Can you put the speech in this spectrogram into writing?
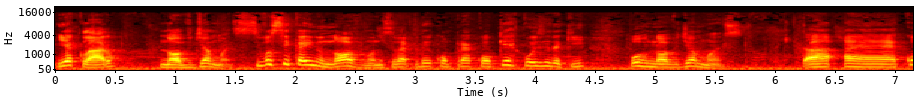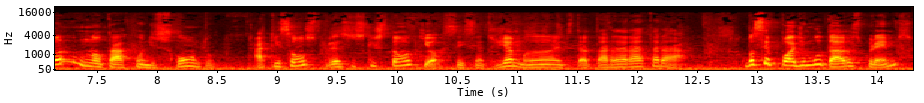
E é claro, 9 diamantes. Se você cair no 9, mano, você vai poder comprar qualquer coisa daqui por 9 diamantes. Tá? É, quando não tá com desconto, aqui são os preços que estão aqui, ó, 600 diamantes, tarará, tarará. Você pode mudar os prêmios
